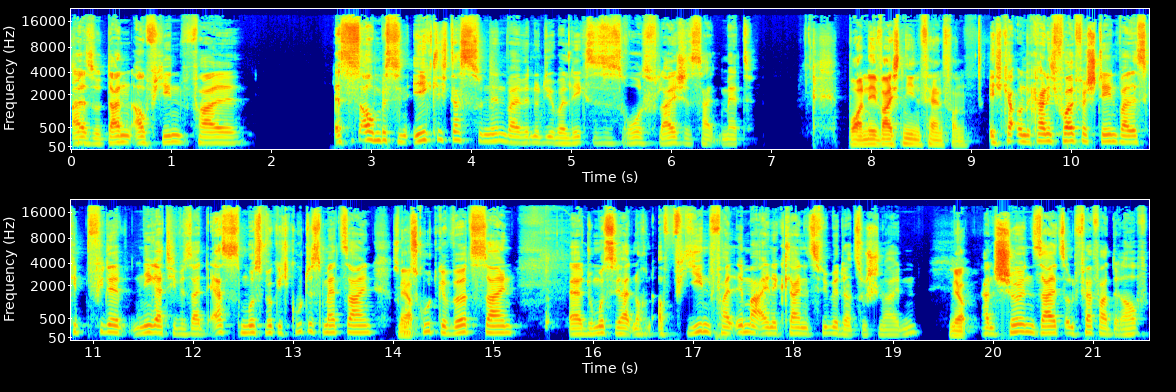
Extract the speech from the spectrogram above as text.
Also dann auf jeden Fall. Es ist auch ein bisschen eklig, das zu nennen, weil wenn du dir überlegst, es ist rohes Fleisch, es ist halt Matt. Boah, nee, war ich nie ein Fan von. Ich kann, und kann ich voll verstehen, weil es gibt viele negative Seiten. Erstens muss wirklich gutes Matt sein, es Ja. muss gut gewürzt sein. Äh, du musst dir halt noch auf jeden Fall immer eine kleine Zwiebel dazu schneiden. Ja. Dann schön Salz und Pfeffer drauf.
